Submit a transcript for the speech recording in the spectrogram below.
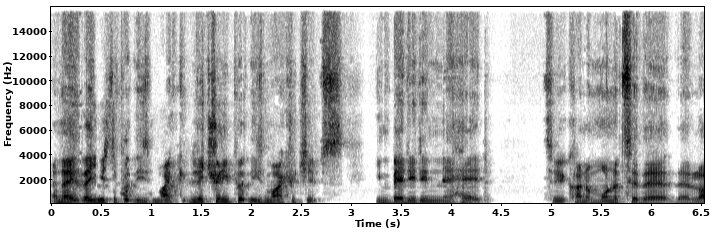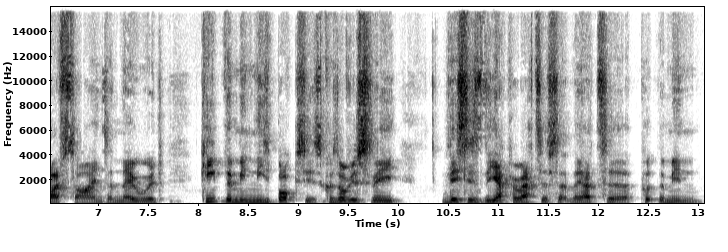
And they, they used to put these mic literally put these microchips embedded in their head to kind of monitor their their life signs, and they would keep them in these boxes because obviously this is the apparatus that they had to put them in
